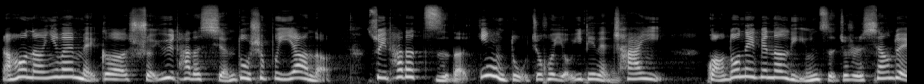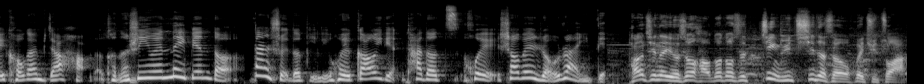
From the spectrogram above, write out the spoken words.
然后呢，因为每个水域它的咸度是不一样的，所以它的籽的硬度就会有一点点差异。广东那边的李云子就是相对口感比较好的，可能是因为那边的淡水的比例会高一点，它的籽会稍微柔软一点。螃蟹呢，有时候好多都是禁渔期的时候会去抓，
